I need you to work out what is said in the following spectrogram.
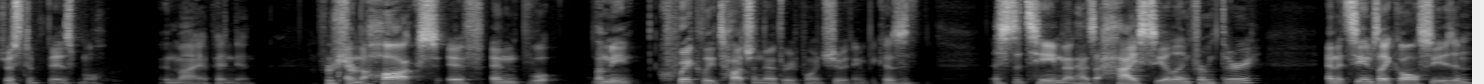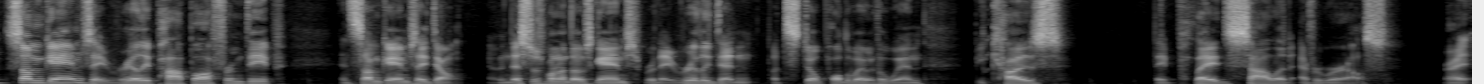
Just abysmal, in my opinion. for sure. And the Hawks, if and well, let me quickly touch on their three point shooting because this is a team that has a high ceiling from three, and it seems like all season, some games they really pop off from deep, and some games they don't. And this was one of those games where they really didn't, but still pulled away with a win because they played solid everywhere else. Right?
